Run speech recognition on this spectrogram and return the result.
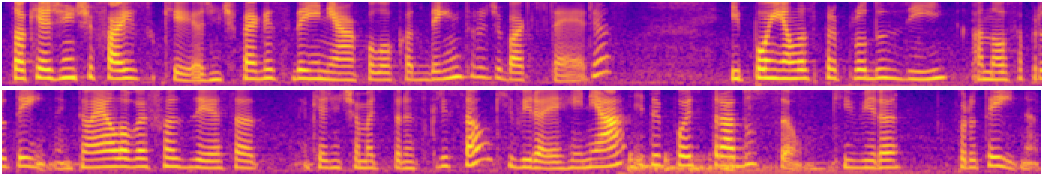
só que a gente faz o quê? A gente pega esse DNA, coloca dentro de bactérias e põe elas para produzir a nossa proteína. Então, ela vai fazer essa que a gente chama de transcrição, que vira RNA, e depois tradução, que vira proteína.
